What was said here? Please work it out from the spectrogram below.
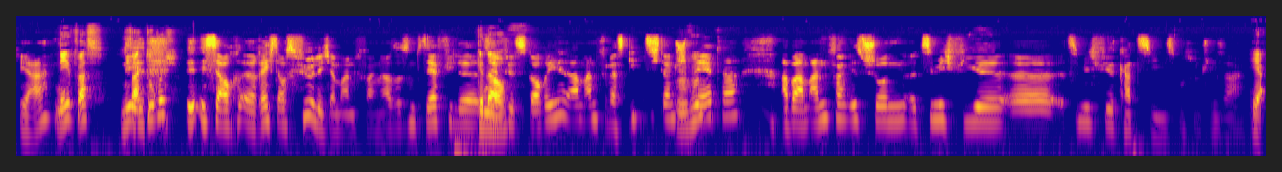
Ja. Nee, was? Nee, Sag du ruhig. Ist ja auch äh, recht ausführlich am Anfang. Also es sind sehr viele, genau. sehr viel Story am Anfang. Das gibt sich dann mhm. später. Aber am Anfang ist schon äh, ziemlich viel, äh, ziemlich viel Cutscenes, muss man schon sagen. Ja.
